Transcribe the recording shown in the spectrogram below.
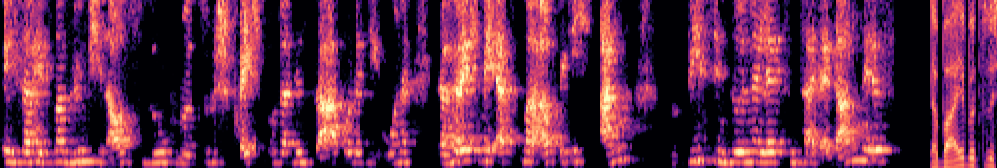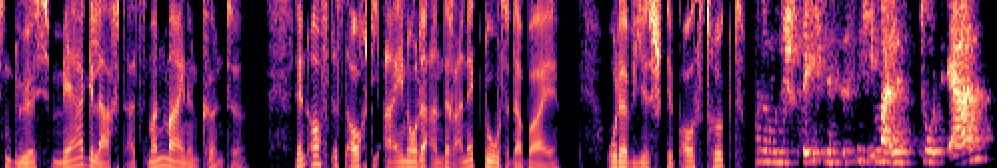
ich sage jetzt mal Blümchen auszusuchen oder zu besprechen oder den Sarg oder die Urne, da höre ich mir erstmal auch wirklich an, wie es ihnen so in der letzten Zeit ergangen ist. Dabei wird zwischendurch mehr gelacht, als man meinen könnte. Denn oft ist auch die eine oder andere Anekdote dabei. Oder wie es Stipp ausdrückt. So ein Gespräch, es ist nicht immer alles tot ernst.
